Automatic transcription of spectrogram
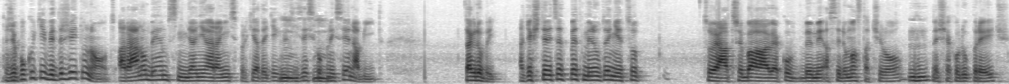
Takže ano. pokud ti vydrží tu noc a ráno během snídaně a ranní sprchy a teď těch věcí jsi schopný si je nabít, tak dobrý. A těch 45 minut je něco, co já třeba, jako by mi asi doma stačilo, mm-hmm. než jako jdu pryč.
